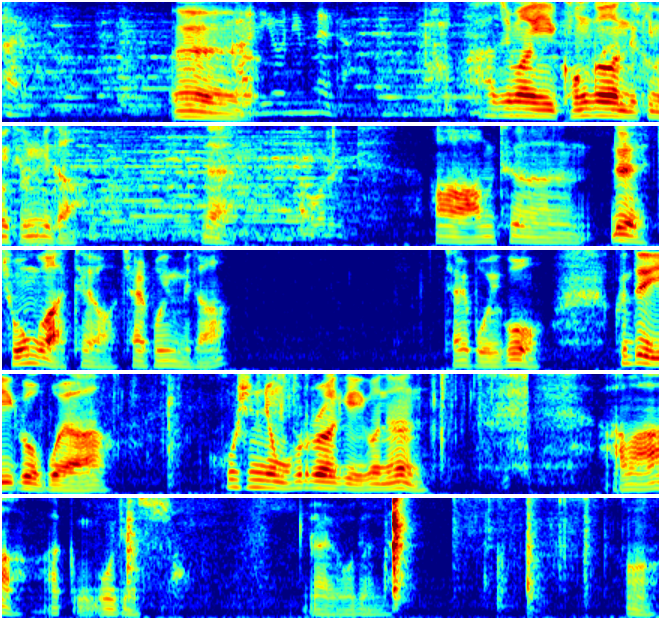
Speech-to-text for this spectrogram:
바로 예. 가리온입니다. 하지만 이 건강한 느낌이 듭니다. 네. 아, 아무튼, 네, 좋은 것 같아요. 잘 보입니다. 잘 보이고. 근데 이거 뭐야. 호신용 호루라기 이거는 아마, 아까 뭐 어디였어? 야, 이거 어디였나? 어.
